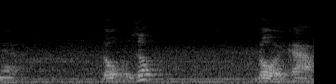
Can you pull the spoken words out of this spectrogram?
là độ dốc đồi cao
